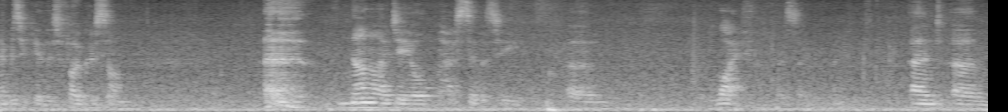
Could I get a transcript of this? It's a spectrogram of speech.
in particular, this focus on non-ideal passivity um, life, let's say. And, um,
